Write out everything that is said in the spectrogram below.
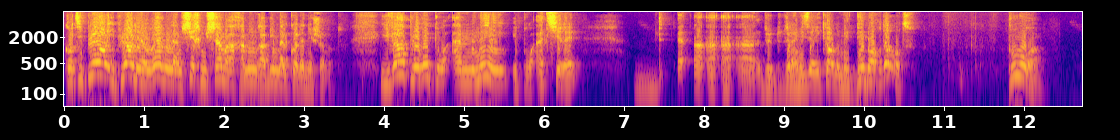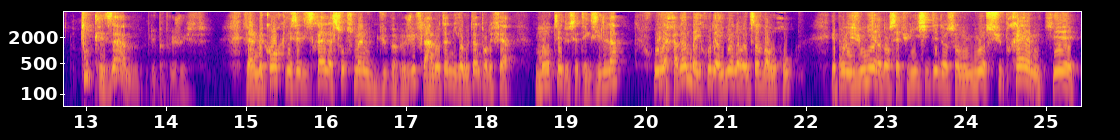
Quand il pleure, il pleure les horaires Misham Rachamim Rabim Malkol Aneshamot. Il va pleurer pour amener et pour attirer de, la miséricorde, mais débordante, pour toutes les âmes du peuple juif. Vers c'est d'Israël, la source même du peuple juif, la Halotan Migalotan, pour les faire monter de cet exil-là, et pour les unir dans cette unicité, dans son union suprême, qui est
